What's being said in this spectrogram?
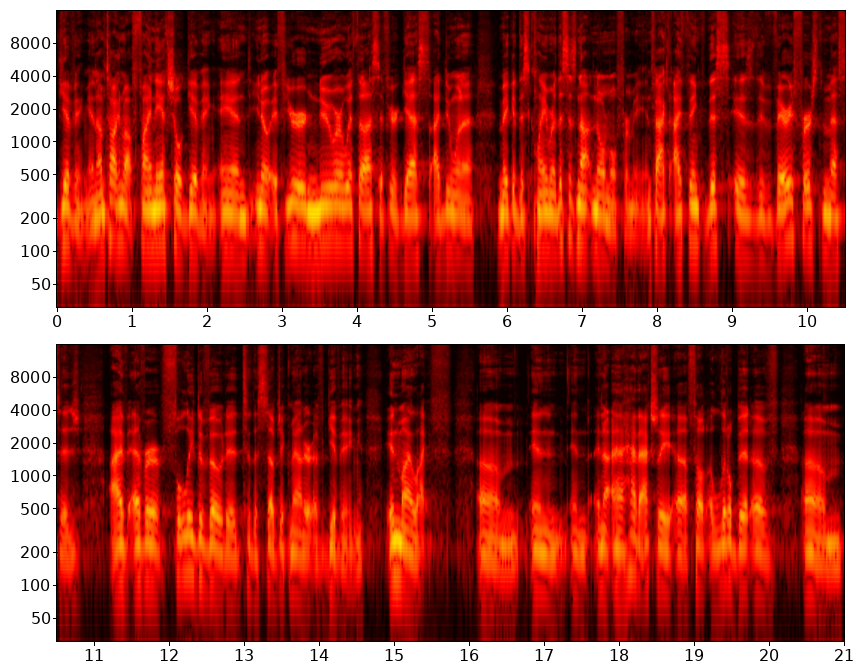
giving and i'm talking about financial giving. And you know if you're newer with us if you're guests i do want to make a disclaimer. This is not normal for me. In fact i think this is the very first message i've ever fully devoted to the subject matter of giving in my life um, and, and, and I have actually uh, felt a little bit of um,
